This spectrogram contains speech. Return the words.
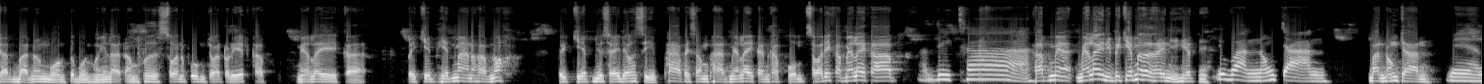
กัดบ้านโน่นม่วงตำบลห้วยลาดอำเภอสวนภูมิจังหวัดร้อยเอ็ดครับแม่ไร่ก็ไปเก็บเฮ็ดมานะครับเนาะไปเก็บอยู่ไสเดี๋ยวสิพาไปสัมภาษณ์แม่ไร่กันครับผมสวัสดีครับแม่ไร่ครับสวัสดีค่ะครับแม่แม่ไร่นี่ไปเก็บมาจากไสนี่เฮ็ดนี่อยู่บ้านน้องจานบ้านน้องจานแม่น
